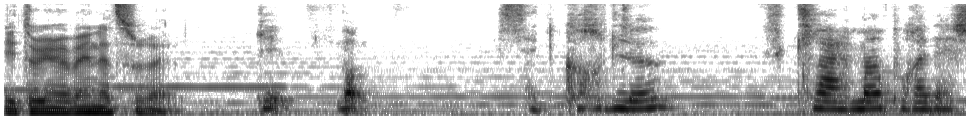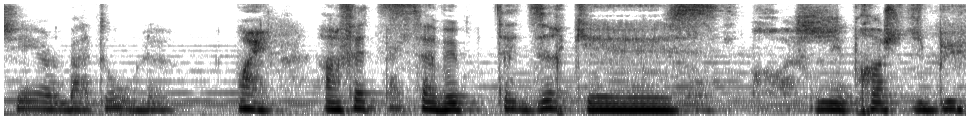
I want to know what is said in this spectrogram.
Et tu as eu un vin naturel. Bon. Cette corde-là, c'est clairement pour attacher un bateau, là. En fait, ça veut peut-être dire que... c'est- On est proche du but.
